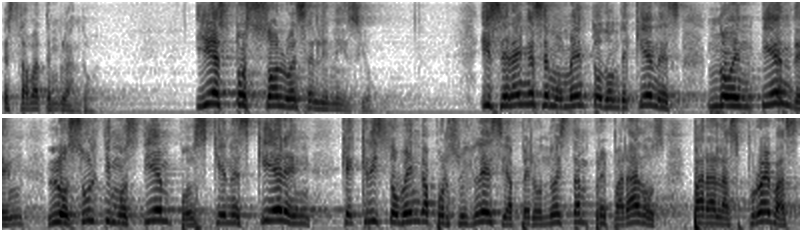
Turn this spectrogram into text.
estaba temblando. Y esto solo es el inicio. Y será en ese momento donde quienes no entienden los últimos tiempos, quienes quieren que Cristo venga por su iglesia, pero no están preparados para las pruebas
